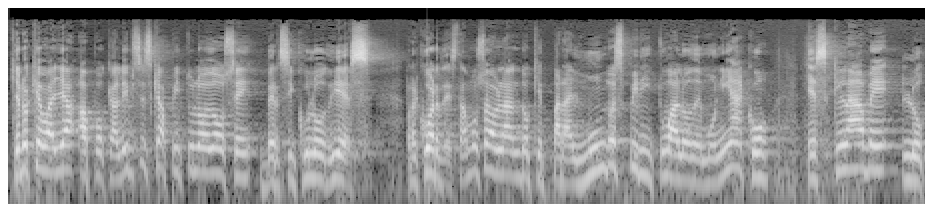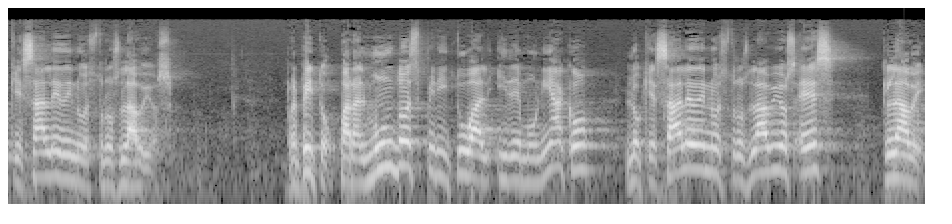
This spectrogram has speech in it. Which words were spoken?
Quiero que vaya a Apocalipsis capítulo 12, versículo 10. Recuerde, estamos hablando que para el mundo espiritual o demoníaco es clave lo que sale de nuestros labios. Repito, para el mundo espiritual y demoníaco, lo que sale de nuestros labios es clave.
